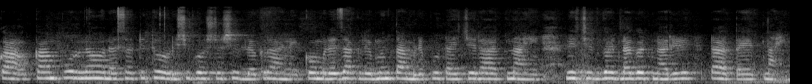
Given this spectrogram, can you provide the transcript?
का काम पूर्ण होण्यासाठी थोडीशी गोष्ट शिल्लक राहणे. कोंबडे झाकले म्हणून तांबडे फुटायचे राहत नाही. निश्चित घटना घडणारी टाळता येत नाही.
